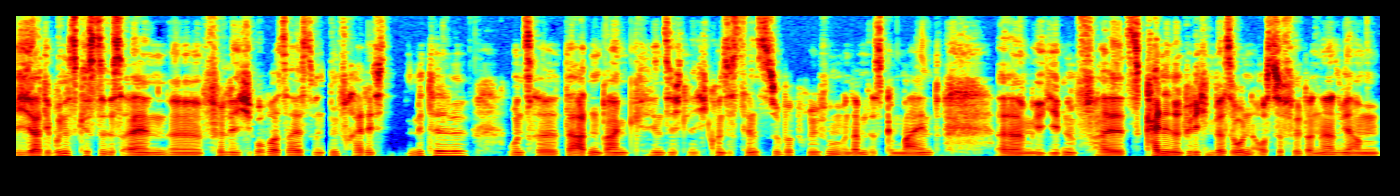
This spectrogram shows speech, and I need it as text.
Ja, die Bundeskiste ist ein äh, völlig oversized und sinnfreies Mittel, unsere Datenbank hinsichtlich Konsistenz zu überprüfen und damit ist gemeint, ähm, gegebenenfalls keine natürlichen Personen auszufiltern. Ne? Also wir haben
